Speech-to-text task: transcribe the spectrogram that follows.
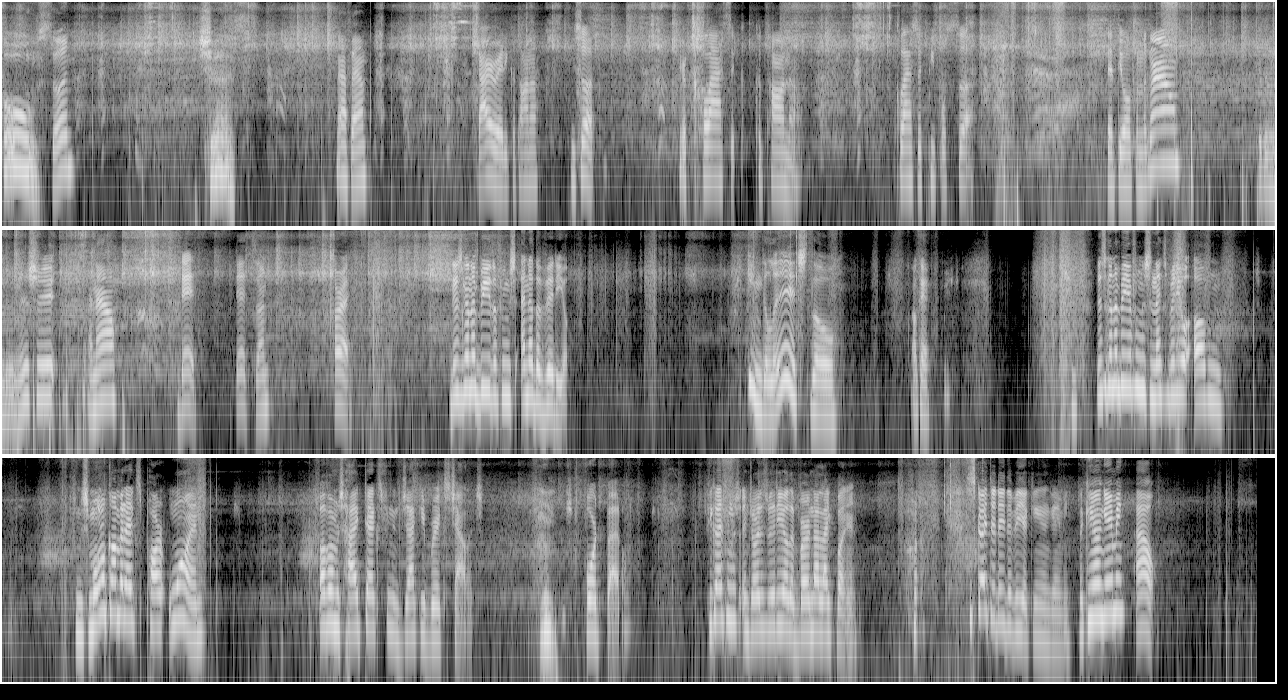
Boom, son. Yes. Nah, fam. Die already, Katana. You suck. You're classic Katana. Classic people suck. Left you off from the ground. Here we can do this shit. And now, dead. Dead, son. Alright. This is gonna be the finish end of the video. Freaking glitch though. Okay. This is gonna be it from this next video of from Mortal Kombat X Part 1 um, High Tech's from Jacqui Briggs Challenge. Fourth battle. If you guys enjoyed this video, then burn that like button. Subscribe today to be a King of Gaming. The King of Gaming, out.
